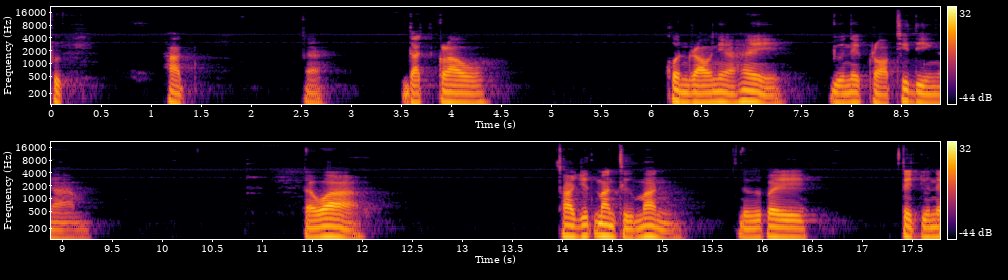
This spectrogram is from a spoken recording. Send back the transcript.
ฝึกหัดนะดัดเกลาคนเราเนี่ยให้ อยู่ในกรอบที่ดีงาม แต่ว่าถ้ายึดมั่นถือมั่น หรือไปติดอยู่ใน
